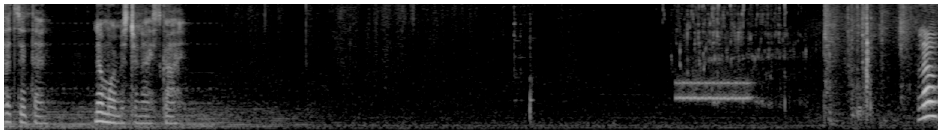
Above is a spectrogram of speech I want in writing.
That's it then. No more Mr. Nice Guy. Hello?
